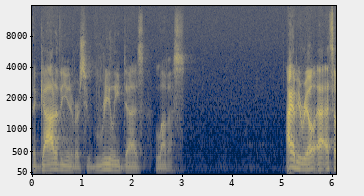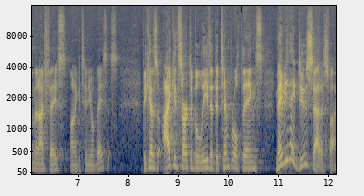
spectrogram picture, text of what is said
the God of the universe who really does love us. I gotta be real, that's something I face on a continual basis. Because I can start to believe that the temporal things, maybe they do satisfy.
